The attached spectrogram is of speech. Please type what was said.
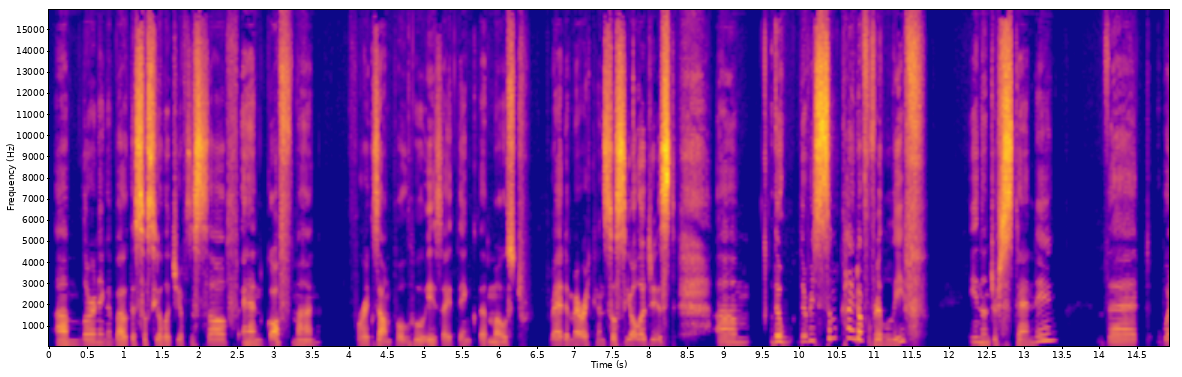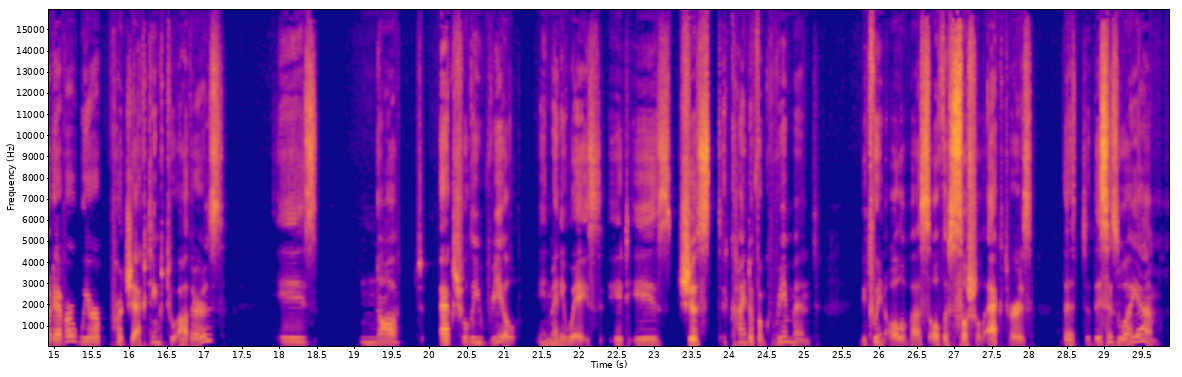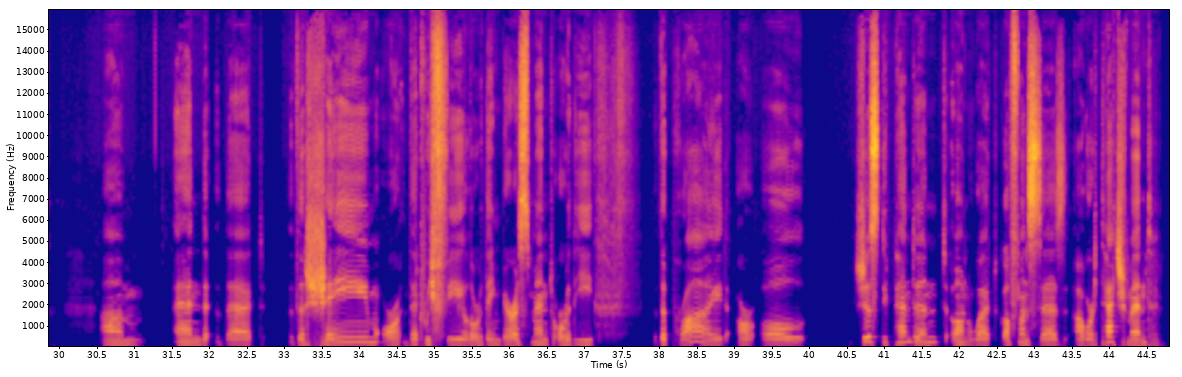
um, learning about the sociology of the self, and Goffman, for example, who is, I think, the most read American sociologist, um, the, there is some kind of relief in understanding that whatever we're projecting to others is not actually real in many ways. It is just a kind of agreement between all of us, all the social actors, that this is who I am. Um, and that the shame or that we feel or the embarrassment or the the pride are all just dependent on what Goffman says our attachment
